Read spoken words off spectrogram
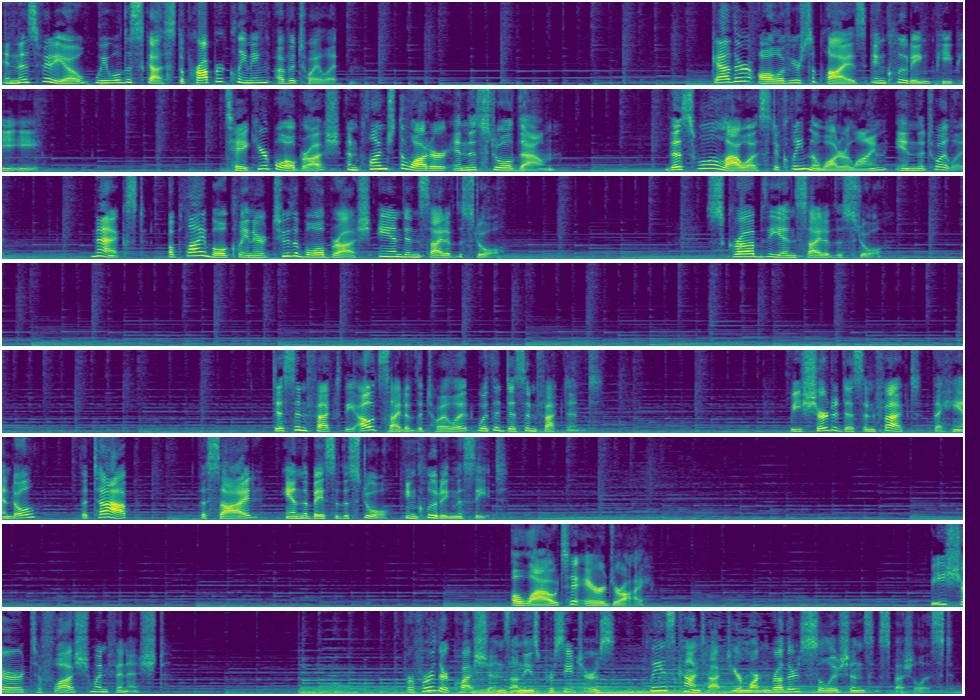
In this video, we will discuss the proper cleaning of a toilet. Gather all of your supplies, including PPE. Take your bowl brush and plunge the water in the stool down. This will allow us to clean the water line in the toilet. Next, apply bowl cleaner to the bowl brush and inside of the stool. Scrub the inside of the stool. Disinfect the outside of the toilet with a disinfectant. Be sure to disinfect the handle, the top, the side, and the base of the stool, including the seat. Allow to air dry. Be sure to flush when finished. For further questions on these procedures, please contact your Martin Brothers Solutions specialist.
